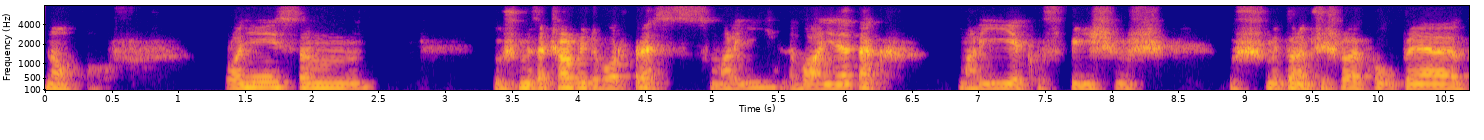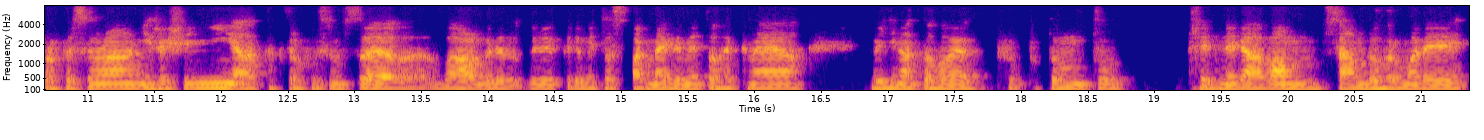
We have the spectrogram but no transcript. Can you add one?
No, loni jsem, už mi začal být WordPress malý, nebo ani ne tak malý, jako spíš už, už mi to nepřišlo jako úplně profesionální řešení a tak trochu jsem se bál, kdy, kdy, kdy mi to spadne, kdy mi to hackne a vidina toho, jak potom tu tři dny dávám sám dohromady,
